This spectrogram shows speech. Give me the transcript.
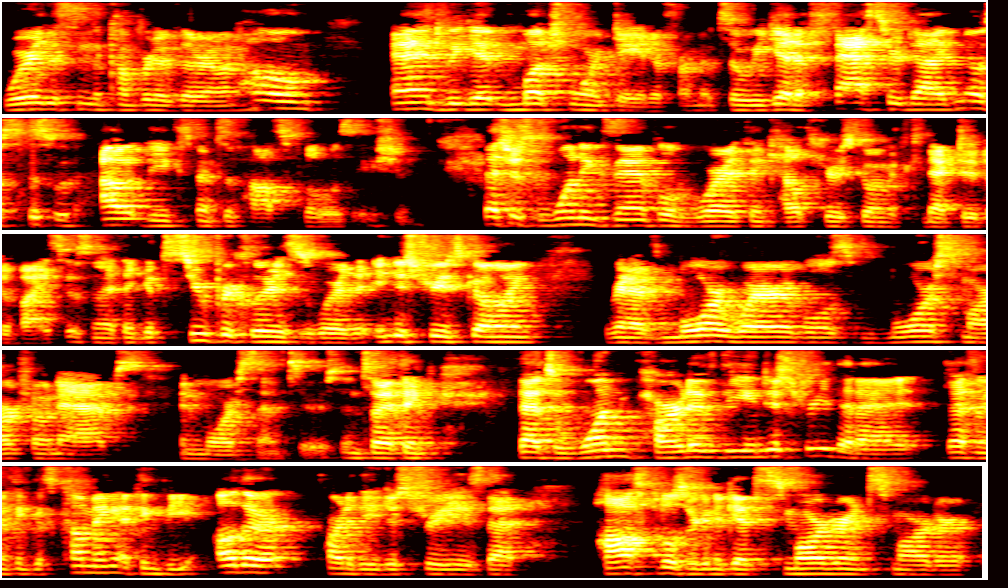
wear this in the comfort of their own home, and we get much more data from it. So we get a faster diagnosis without the expense of hospitalization. That's just one example of where I think healthcare is going with connected devices. And I think it's super clear this is where the industry is going. We're going to have more wearables, more smartphone apps, and more sensors. And so I think that's one part of the industry that I definitely think is coming. I think the other part of the industry is that hospitals are going to get smarter and smarter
